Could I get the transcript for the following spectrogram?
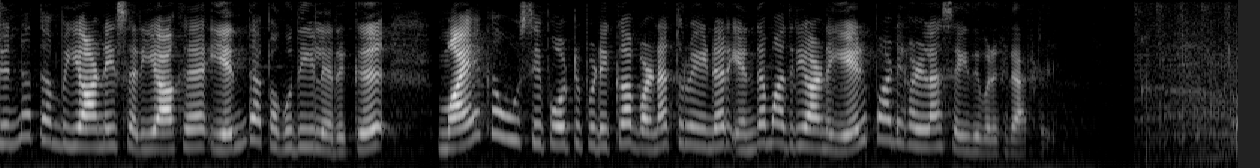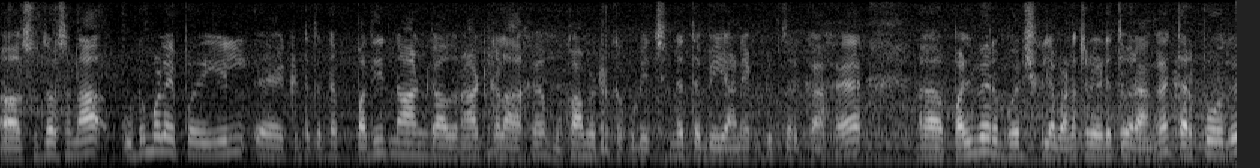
சின்னத்தம்பி யானை சரியாக எந்த பகுதியில் இருக்கு? மயக்க ஊசி போட்டு பிடிக்க வனத்துறையினர் எந்த மாதிரியான ஏற்பாடுகள்லாம் செய்து வருகிறார்கள்? சுதர்சனா உடுமலை பகுதியில் கிட்டத்தட்ட பதினான்காவது நாட்களாக முகாமிட்டிருக்கக்கூடிய சின்னத்தம்பி யானை பிடிப்பதற்காக பல்வேறு முயற்சிகளை வனத்துறை எடுத்து வராங்க. தற்போது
